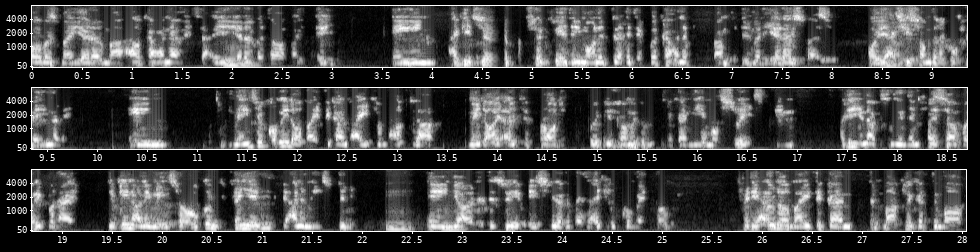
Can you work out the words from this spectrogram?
pa was my here, maar elke ander het sy eie hmm. here wat daar buite het. En ek het so so twee drie maande terug het ek ook 'n ander program gedoen met die Heroes was. Waar jy actually saam met hulle kon gehengel het. En mense kom nie daar buitekant uit om elke dag met daai ou te praat, foto's saam met hom te kan neem of so iets. En ek het eendag gesien dink vir myself, "Hoe kon hy? Jy ken al die mense. Hoekom kan jy nie die ander mense doen nie?" Mm. En ja, dit is so 'n bietjie oor by uitgekom het om vir die ou daar buitekant dit makliker te maak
